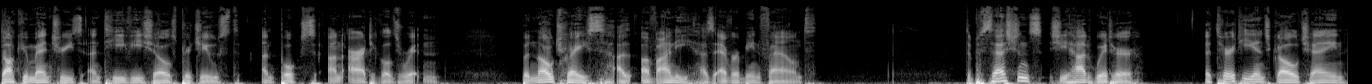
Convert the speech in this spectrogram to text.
documentaries and TV shows produced, and books and articles written, but no trace of Annie has ever been found. The possessions she had with her a 30 inch gold chain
